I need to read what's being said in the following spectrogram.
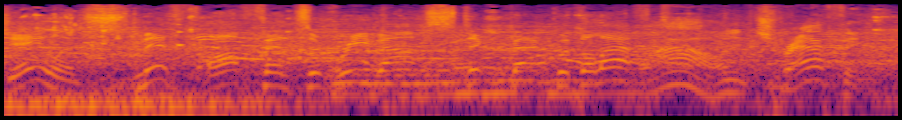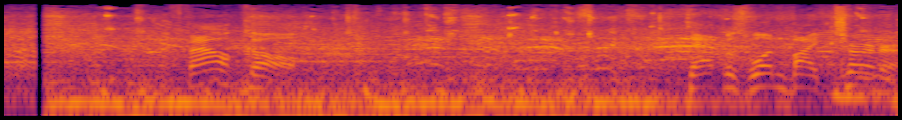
Jalen Smith, offensive rebound, stick back with the left. Wow, in traffic. Foul call. Tap was won by Turner.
